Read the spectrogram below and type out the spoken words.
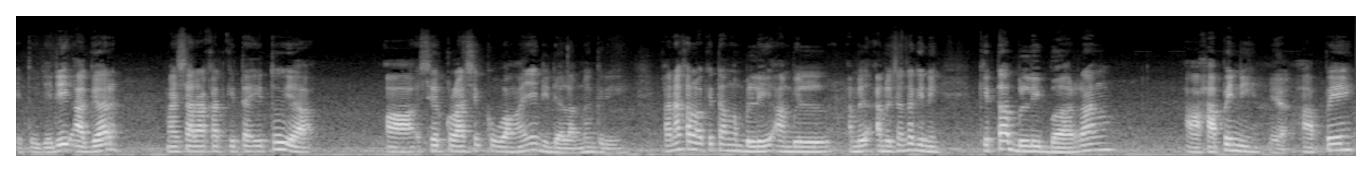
gitu. Jadi agar masyarakat kita itu ya uh, sirkulasi keuangannya di dalam negeri. Karena kalau kita ngebeli ambil ambil ambil contoh gini, kita beli barang uh, HP nih, ya HP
